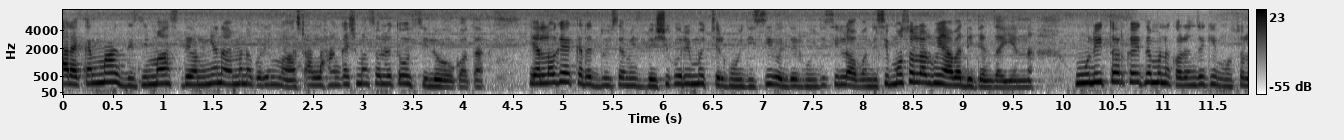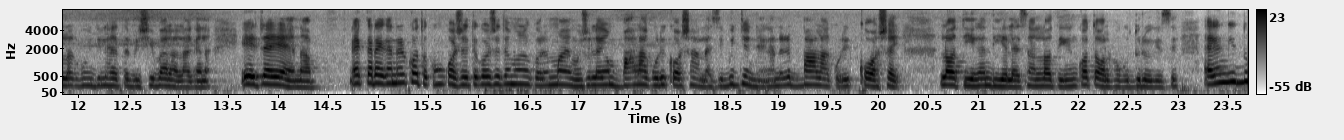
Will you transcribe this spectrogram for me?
আর একখান মাছ দিছি, মাছ দেওয়া নিয়ে না, মনে করি মাছ আল্লাহ হাঙ্কাশ মাছ হলে তো ছিল কথা। ইয়ার লগে একেবারে দুই চামিচ বেশি করে মরিচের গুঁই দিছি, হলদের গুঁই দিছি, লবণ দিছি, মশলার গুঁই আবার দিতেন যাইয়েন না। হুনির তরকারিতে মনে করেন যে কি, মশলার গুঁই দিলে এত বেশি ভালো লাগে না। এটাই এনাপ একার এখানের কতক্ষণ কষাইতে কষাইতে মনে করেন মায় মশলা এখন বালা করে কষা লাইছি বুঝছেন না? এখানে বালা করে কষাই। লতি এখান দিয়ে লাইছে, আর লতি এখান কত অল্প দূরে গেছে। এখন কিন্তু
